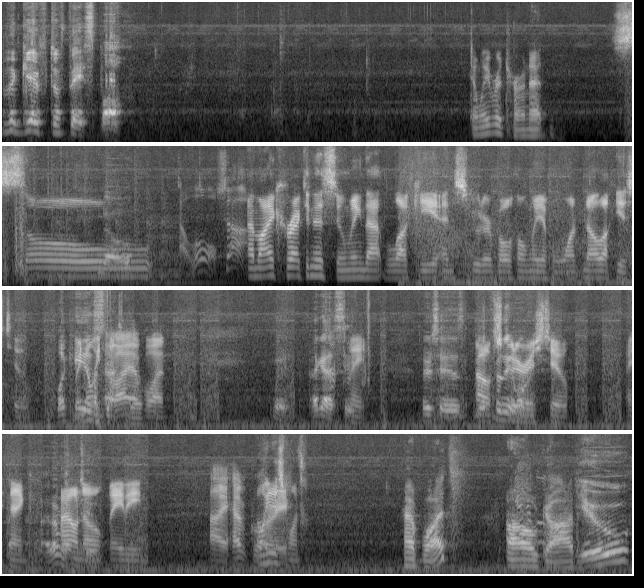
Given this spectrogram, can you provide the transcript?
The gift of baseball. Can we return it? So. No. Hello. Am I correct in assuming that Lucky and Scooter both only have one? No, Lucky is two. Lucky Wait, is. he So I have one. Wait, I gotta see. Wait. There's his. Oh, Look Oh, for Scooter is two. I think. I don't I don't know. Maybe. I have Oh, glory. here's one. Have what? Oh god. You.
